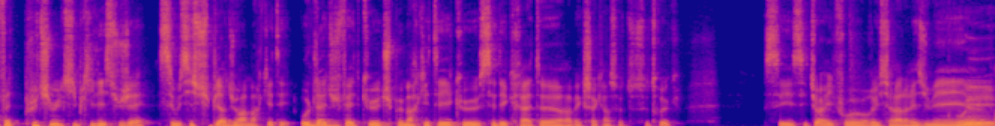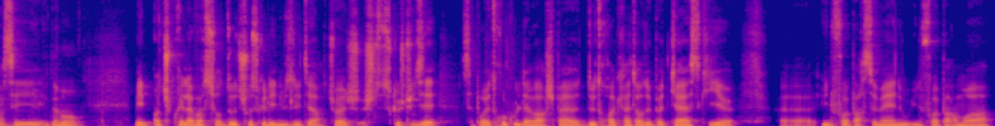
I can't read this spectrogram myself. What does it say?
en fait, plus tu multiplies les sujets, c'est aussi super dur à marketer. Au-delà du fait que tu peux marketer que c'est des créateurs avec chacun ce, ce truc, c'est, tu vois, il faut réussir à le résumer. Oui, Enfin, évidemment. mais oh, tu pourrais l'avoir sur d'autres choses que les newsletters. Tu vois, je- ce que je te disais, ça pourrait être trop cool d'avoir, je sais pas, deux, trois créateurs de podcasts qui, euh, euh, une fois par semaine ou une fois par mois,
